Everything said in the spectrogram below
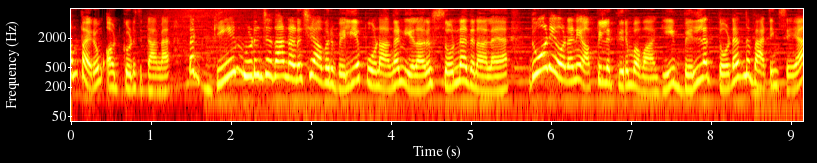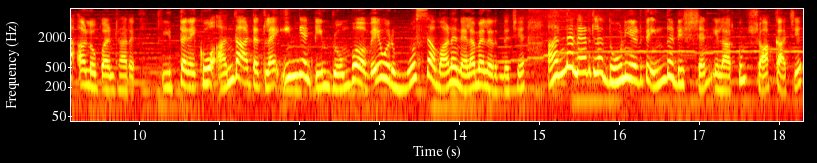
அம்பையரும் அவுட் கொடுத்துட்டாங்க. பட் கேம் முடிஞ்சதா நினைச்சு அவர் வெளியே போனாங்கன்னு எல்லாரும் சொன்னதுனால தோனி உடனே அப்பீல திரும்ப வாங்கி பெல்ல தொடர்ந்து பேட்டிங் செய்ய அலோ பண்றாரு. இத்தனைக்கும் அந்த ஆட்டத்துல இந்தியன் டீம் ரொம்பவே ஒரு மோசமான நிலைமையில இருந்துச்சு. அந்த நேரத்துல தோனி எடுத்த இந்த டிசிஷன் எல்லாருக்கும் ஷாக் ஆச்சு.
